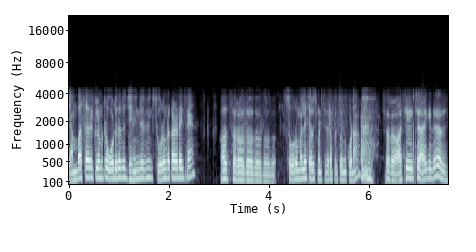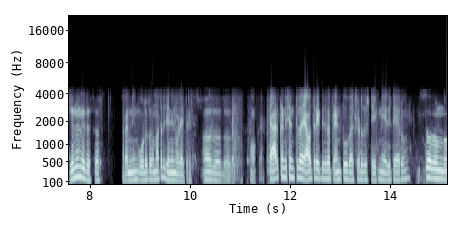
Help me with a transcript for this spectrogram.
ಎಂಬತ್ತು ಸಾವಿರ ಕಿಲೋಮೀಟರ್ ಓಡಿರೋದು ಜನಿಂಗ್ ಶೋರೂಮ್ ರೆಕಾರ್ಡ್ ಐತ್ರಿ? ಹೌದು ಸರ್ ಹೌದು ಹೌದು ಹೌದು ಹೌದು. ಶೋರೂಮಲ್ಲೇ ಸರ್ವಿಸ್ ಮಾಡಿಸಿದ್ರೆ ಪ್ರತಿಯೊಂದು ಕೂಡ? ಸರ್ ಆಚೆ ಈಚೆ ಆಗಿದೆ ಅದು ಜೆನ್ಯೂನ್ ಇದೆ ಸರ್. ರನ್ನಿಂಗ್ ಓಡಿರೋದು ಮಾತ್ರ ಜೆನ್ಯೂನ್ ಓಡೈತ್ರಿ? ಹೌದು ಹೌದು ಹೌದು. ಓಕೆ ಟೈರ್ ಕಂಡೀಷನ್ ಎಲ್ಲ ಯಾವ ಥರ ಇಟ್ಟಿದ್ರೆ front to back side stepney ಇದೆ ಟೈರು ಸರ್ ಒಂದು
